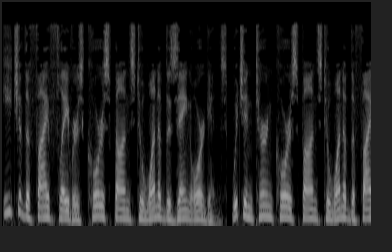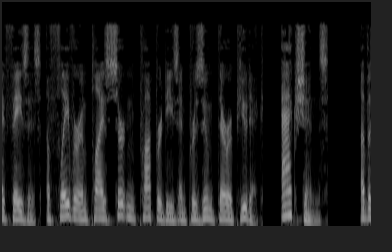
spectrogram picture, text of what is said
Each of the five flavors corresponds to one of the Zhang organs, which in turn corresponds to one of the five phases. A flavor implies certain properties and presumed therapeutic actions of a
